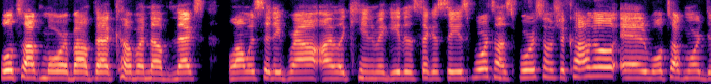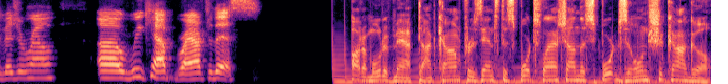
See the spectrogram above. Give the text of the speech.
we'll talk more about that coming up next. Along with Cindy Brown, I'm Lakina McGee, the Second City Sports on Sports Zone Chicago, and we'll talk more division round uh, recap right after this. AutomotiveMap.com presents the Sports Flash on the Sports Zone Chicago.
